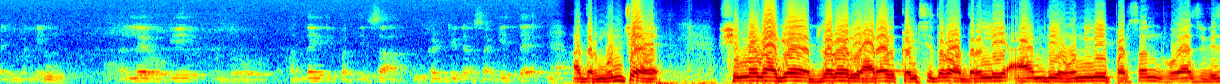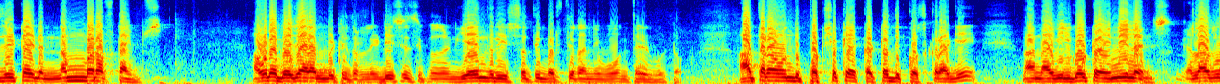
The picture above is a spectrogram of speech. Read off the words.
ಟೈಮಲ್ಲಿ. ಅಲ್ಲೇ ಹೋಗಿ ಒಂದು ಹದಿನೈದು ಇಪ್ಪತ್ತು ದಿವಸ ಕಂಟಿನ್ಯೂಸ್ ಆಗಿದ್ದೆ. ಅದರ ಮುಂಚೆ ಶಿವಮೊಗ್ಗಗೆ ಅಬ್ಸರ್ವರ್ ಯಾರ್ಯಾರು ಕಳಿಸಿದ್ರು ಅದರಲ್ಲಿ I am the only person who has visited number of times ಅವರೇ ಬೇಜಾರಾಗ್ಬಿಟ್ಟಿದ್ರಲ್ಲಿ. ಡಿ ಸಿ ಸಿ ಪ್ರೆಸಿಡೆಂಟ್ ಏನ್ರಿ ಈ ಸತಿ ಬರ್ತೀರಾ ನೀವು? ಅಂತ ಹೇಳ್ಬಿಟ್ಟು. ಆ ಥರ ಒಂದು ಪಕ್ಷಕ್ಕೆ ಕಟ್ಟೋದಕ್ಕೋಸ್ಕರಾಗಿ ನಾನು I will go to any lengths ಎಲ್ಲಾದರೂ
